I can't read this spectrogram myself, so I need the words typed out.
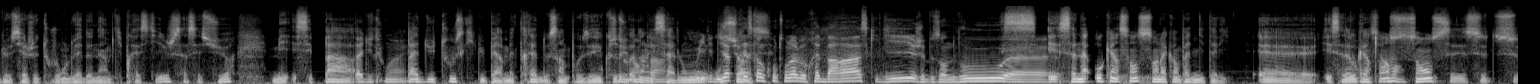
Le siège de Toulon lui a donné un petit prestige, ça c'est sûr, mais c'est pas, Pas du tout. ouais. pas du tout ce qui lui permettrait de s'imposer, que ce soit dans les salons Oui, il est ou déjà sur presque la... incontournable auprès de Barras qui dit j'ai besoin de vous. euh, Et ça n'a aucun sens sans la campagne d'Italie. Euh, et ça n'a aucun clairement. sens sans ces, ce- ce-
